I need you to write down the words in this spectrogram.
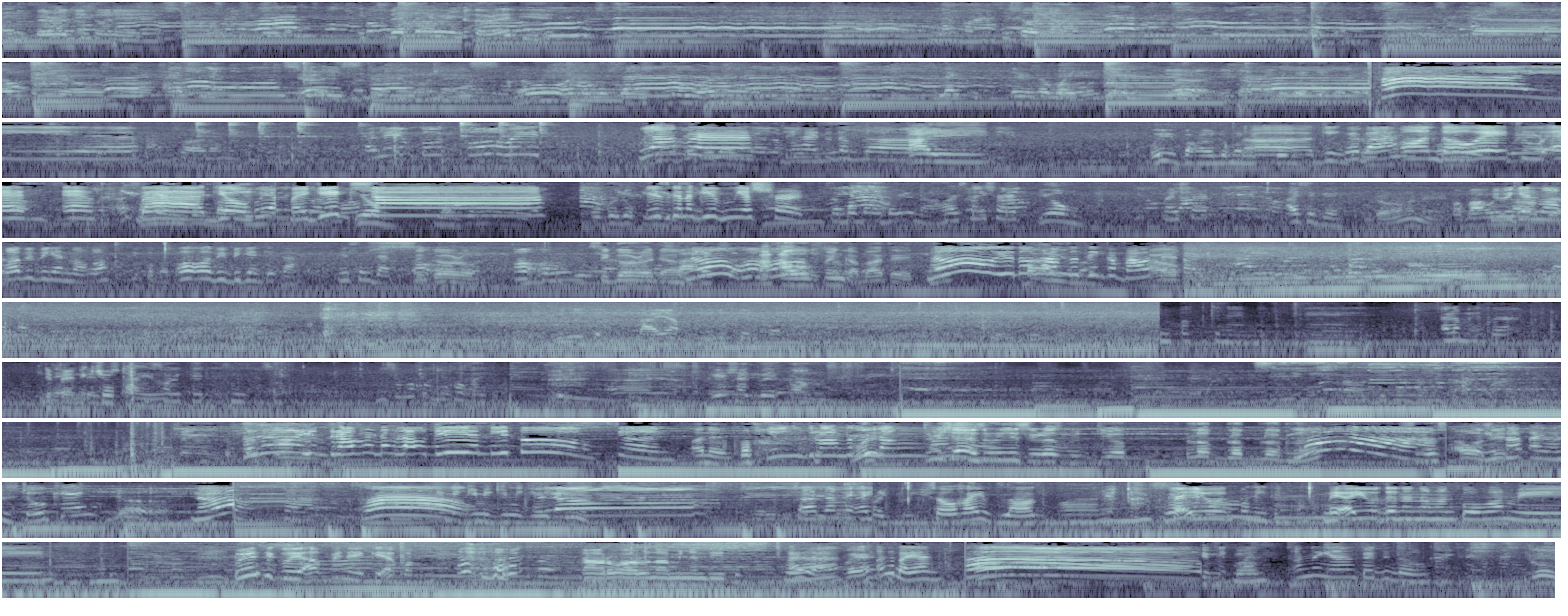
And Pero this one is. it's better. It's already. This one na a white. Yeah, it happened. Hi! Hala yung coat ko, wait! Kuya Amber! Say hi to the vlog. Hi! Uy, baka lumamig ko. Baging. On the way to SF Baguio. May gig siya! He's gonna give me a shirt. Where's my shirt? Yung. My shirt. Ay, sige. Gone eh. Pabawi Bibigyan mo ako? Bibigyan mo ako? Oo, bibigyan kita. You say that. Oo. Siguro. Oo. Siguro daw. No, oo. I, I will think about it. No, you don't have to think about it. Inipit. Sayang. Inipit ko. Impact kineme. Alam mo yun, kuya? Depende. Picture tayo. Gusto mo kung ko kayo? Kuya Shad, welcome. Hala, yung drummer ng Laudi, andito! Yan. Ano yun? Yung drummer Wait, ng... Trisha is really serious with your blog, blog, blog, no? Yeah! How was you it? thought I was joking? Yeah. No? Wow! Gimme, gimme, gimme. Hello! Sana may ay... So, hi vlog. May ayun. May ayuda na naman po kami. Uy, si Kuya Abin ay kiabang. Araw-araw namin yan dito. Ala? Ano ba yan? Oh! Ano yan? Pwede daw. Go.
